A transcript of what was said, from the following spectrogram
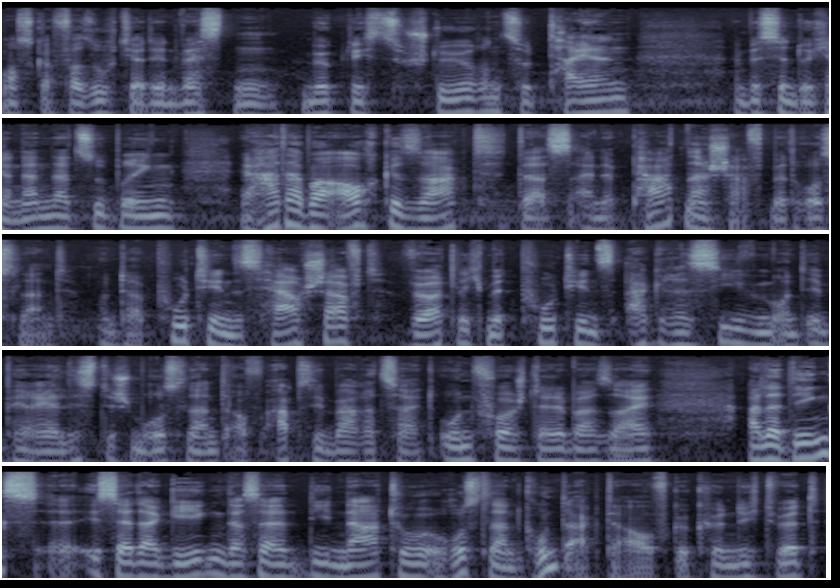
Moskau versucht ja den Westen möglichst zu stören, zu teilen ein bisschen durcheinander zu bringen. Er hat aber auch gesagt, dass eine Partnerschaft mit Russland unter Putins Herrschaft, wörtlich mit Putins aggressivem und imperialistischem Russland auf absehbare Zeit unvorstellbar sei. Allerdings äh, ist er dagegen, dass er die NATO-Russland-Grundakte aufgekündigt wird.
